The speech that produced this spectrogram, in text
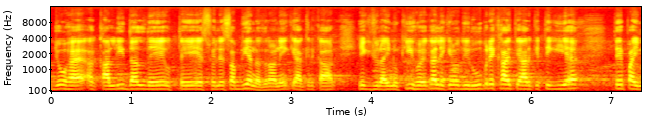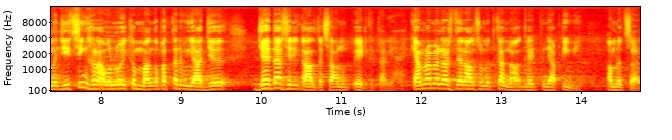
ਜੋ ਹੈ ਅਕਾਲੀ ਦਲ ਦੇ ਉੱਤੇ ਇਸ ਵੇਲੇ ਸਭ ਦੀਆਂ ਨਜ਼ਰਾਂ ਨੇ ਕਿ ਆਖਿਰਕਾਰ 1 ਜੁਲਾਈ ਨੂੰ ਕੀ ਹੋਏਗਾ, ਲੇਕਿਨ ਉਹਦੀ ਰੂਪਰੇਖਾ ਤਿਆਰ ਕੀਤੀ ਗਈ ਹੈ ਤੇ ਭਾਈ ਮਨਜੀਤ ਸਿੰਘ ਹਣਾ ਵੱਲੋਂ ਇੱਕ ਮੰਗ ਪੱਤਰ ਵੀ ਅੱਜ ਜਹਦਰ ਸ੍ਰੀ ਅਕਾਲ ਤਖਤ ਸਾਹਿਬ ਨੂੰ ਭੇਟ ਕੀਤਾ ਗਿਆ ਹੈ। ਕੈਮਰਾਮੈਨ ਅਰਸ਼ ਦੇ ਨਾਲ ਸੁਮਿਤ ਖੰਨਾ ਗ੍ਰੇਟ ਪੰਜਾਬ ਟੀਵੀ ਅੰਮ੍ਰਿਤਸਰ।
